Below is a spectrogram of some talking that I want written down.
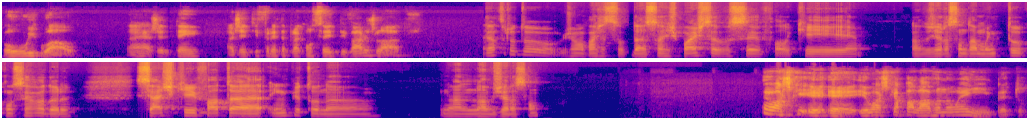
ou o igual. Né? A gente tem a gente enfrenta preconceito de vários lados. Dentro do, de uma parte da sua resposta, você falou que a geração está muito conservadora. Você acha que falta ímpeto na, na nova geração? Eu acho que é, é, eu acho que a palavra não é ímpeto,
